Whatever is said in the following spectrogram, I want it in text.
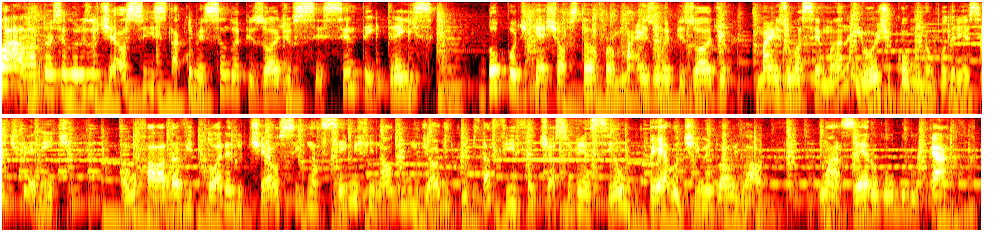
Fala, torcedores do Chelsea! Está começando o episódio 63 do podcast of Stanford. Mais um episódio, mais uma semana e hoje, como não poderia ser diferente, vamos falar da vitória do Chelsea na semifinal do Mundial de Clubes da FIFA. O Chelsea venceu o belo time do Al Hilal, 1 a 0, gol do Lukaku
